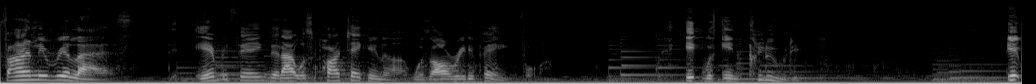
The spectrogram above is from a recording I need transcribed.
finally realized everything that I was partaking of was already paid for. It was included. It,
